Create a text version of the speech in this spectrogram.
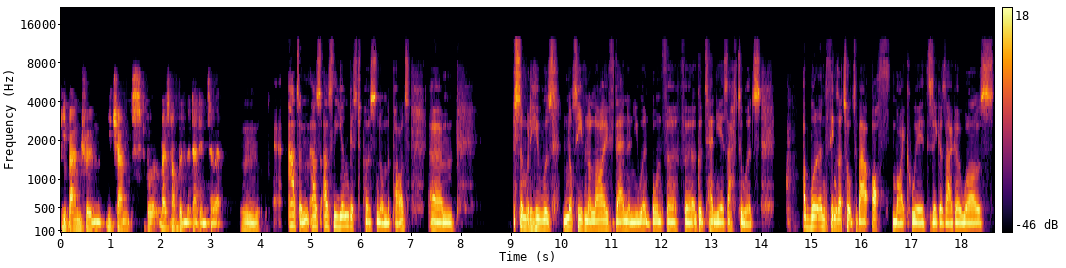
your banter and your chance, but let's not bring the dead into it. Mm. Adam, as as the youngest person on the pod, um, somebody who was not even alive then, and you weren't born for for a good ten years afterwards one of the things I talked about off mic with Zigga Zagga was,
